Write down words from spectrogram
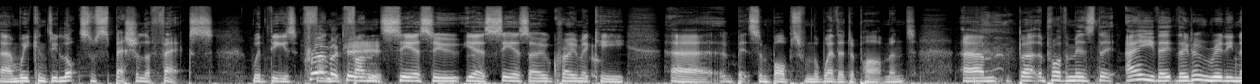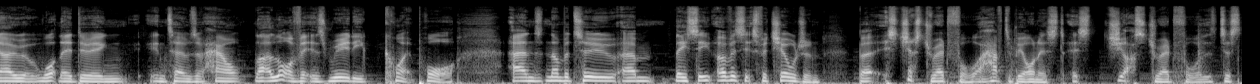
Um, we can do lots of special effects with these fun, key. fun CSO, yeah, CSO chroma key uh, bits and bobs from the weather department. Um, but the problem is that a they, they don't really know what they're doing in terms of how like a lot of it is really quite poor, and number two, um, they see obviously it's for children, but it's just dreadful. I have to be honest, it's just dreadful. It's just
